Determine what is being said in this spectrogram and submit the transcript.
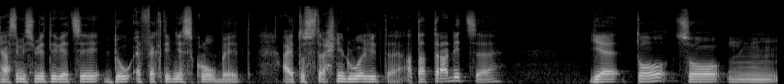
Já si myslím, že ty věci jdou efektivně skloubit a je to strašně důležité. A ta tradice je to, co mm,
